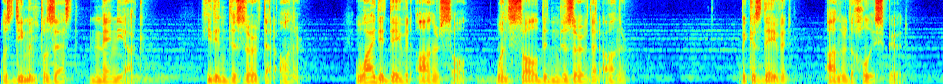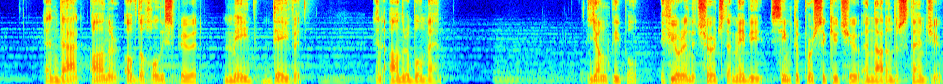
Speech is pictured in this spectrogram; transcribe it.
was demon possessed maniac, he didn't deserve that honor. Why did David honor Saul when Saul didn't deserve that honor? Because David honored the Holy Spirit. And that honor of the Holy Spirit made David an honorable man. Young people, if you're in the church that maybe seem to persecute you and not understand you,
